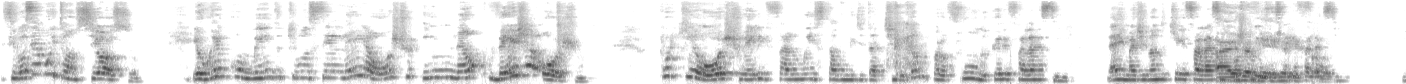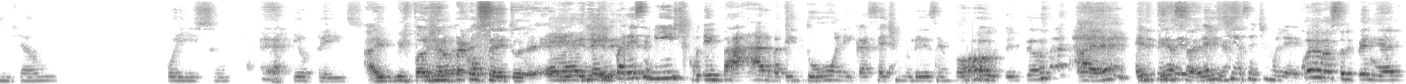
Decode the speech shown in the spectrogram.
se você é muito ansioso, eu recomendo que você leia Osho e não veja Osho. Porque Osho, ele fala um estado meditativo tão profundo que ele fala assim, né? Imaginando que ele falasse ah, em português, vi, ele fala assim, então, por isso, é. eu penso. Aí gera um preconceito. É, ele, e aí ele, parece místico, tem barba, tem túnica, sete mulheres em volta, então... Ah, é? Ele, ele tem essa... Ele, ele tinha sete mulheres. Qual é a relação de PNL,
